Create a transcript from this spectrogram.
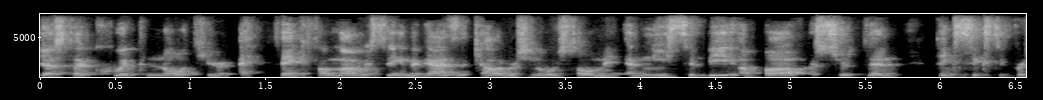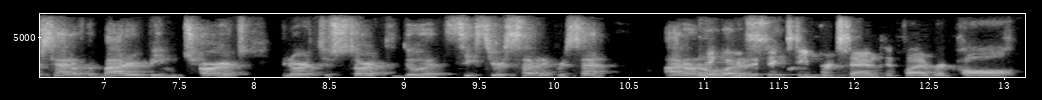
Just a quick note here. I think, if I'm not mistaken, the guys at Calibration always told me it needs to be above a certain, I think 60% of the battery being charged in order to start to do it. 60 or 70% I don't I know what it was sixty percent if I recall.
